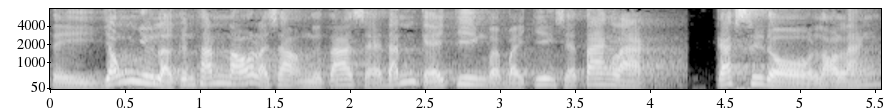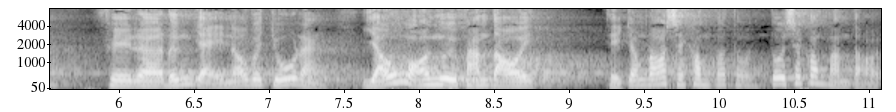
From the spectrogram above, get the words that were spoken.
thì giống như là Kinh Thánh nói là sao? Người ta sẽ đánh kẻ chiên và bài chiên sẽ tan lạc. Các sứ đồ lo lắng phi đứng dậy nói với Chúa rằng dẫu mọi người phạm tội thì trong đó sẽ không có tôi, tôi sẽ không phạm tội.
